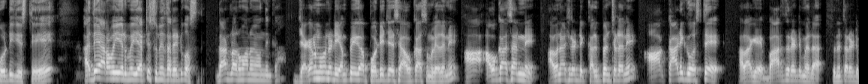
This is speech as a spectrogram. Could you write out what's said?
పోటీ చేస్తే అదే అరవై ఏడు మెజార్టీ సునీతారెడ్డికి వస్తుంది. దాంట్లో అనుమానం ఏముంది ఇంకా. జగన్మోహన్ రెడ్డి ఎంపీగా పోటీ చేసే అవకాశం లేదని ఆ అవకాశాన్ని అవినాష్ రెడ్డి కల్పించడని ఆ కాడికి వస్తే అలాగే భారతిరెడ్డి మీద సునీతారెడ్డి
